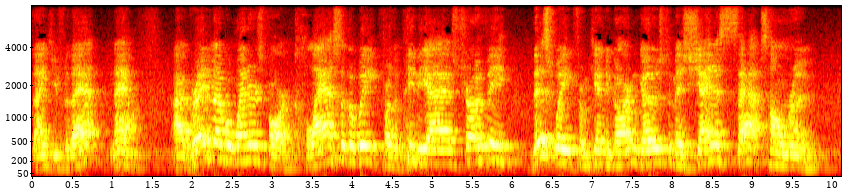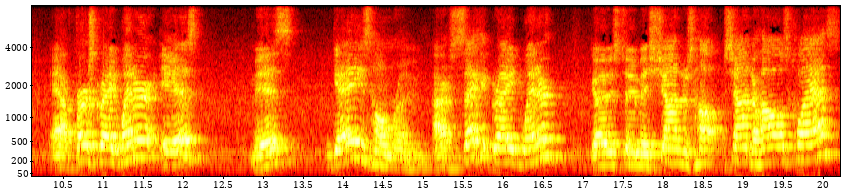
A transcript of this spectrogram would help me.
Thank you for that. Now, our grade level winners for Class of the Week for the PBIS Trophy this week from kindergarten goes to Miss Shana Sapp's homeroom. Our first grade winner is Miss Gay's homeroom. Our second grade winner goes to Miss Chandra Hall's class.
